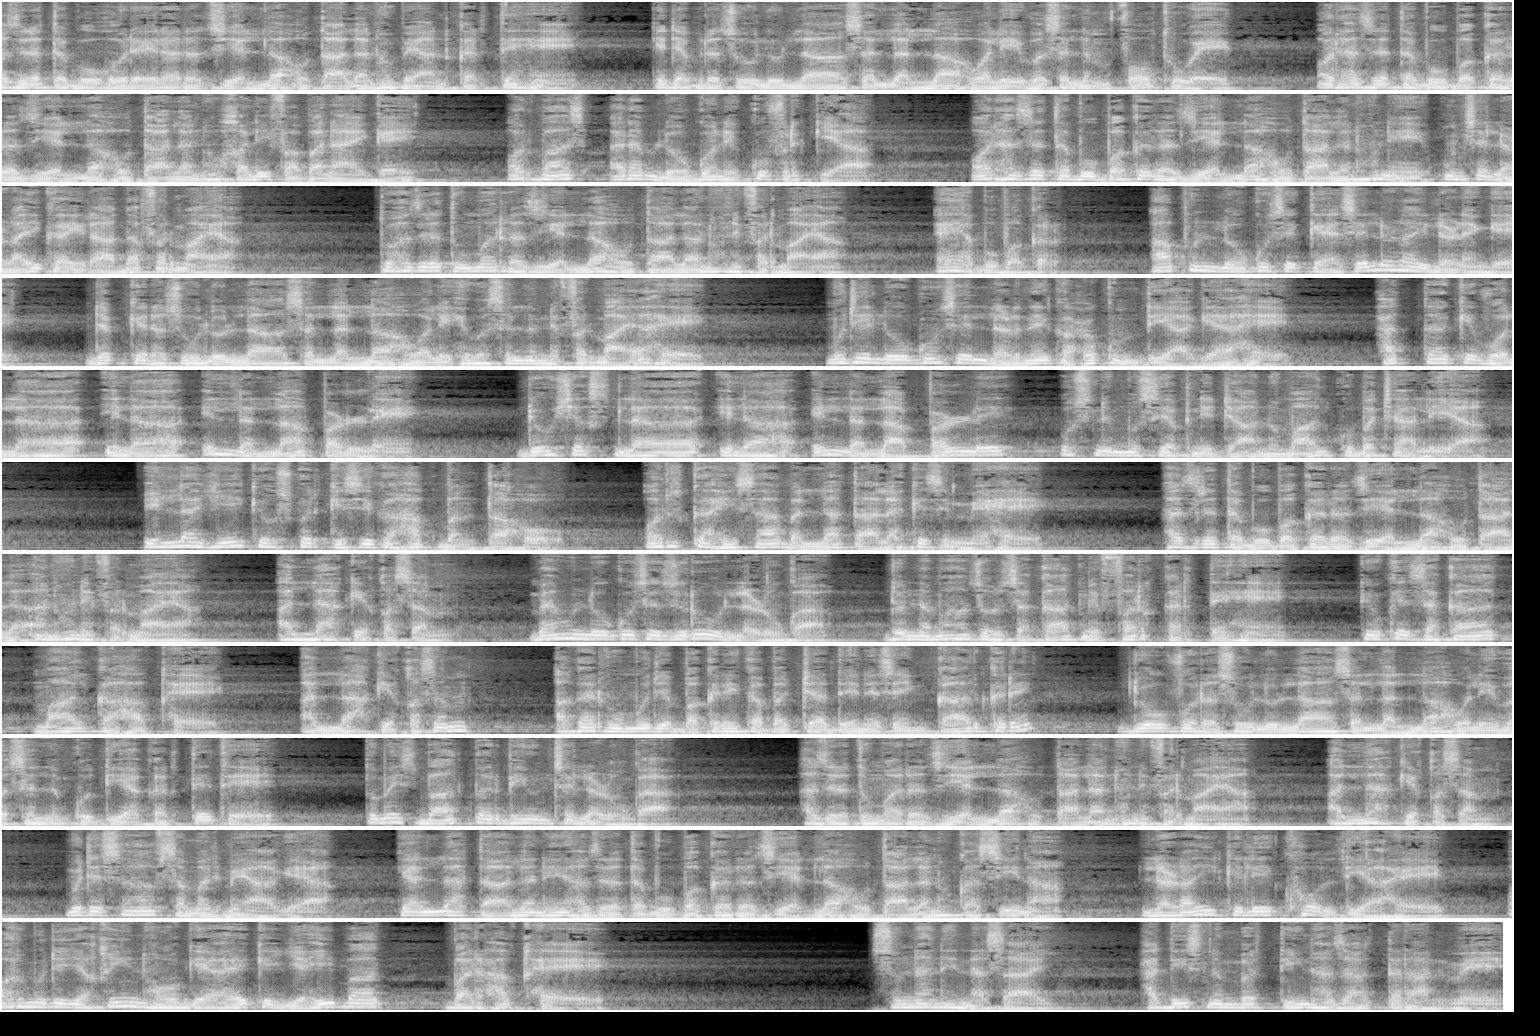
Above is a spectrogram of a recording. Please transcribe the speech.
حضرت ابو حریرہ رضی اللہ تعالیٰ عنہ بیان کرتے ہیں کہ جب رسول اللہ صلی اللہ علیہ وسلم فوت ہوئے اور حضرت ابو بکر رضی اللہ تعالیٰ عنہ خلیفہ بنائے گئے اور بعض عرب لوگوں نے کفر کیا اور حضرت ابو بکر رضی اللہ تعالیٰ عنہ نے ان سے لڑائی کا ارادہ فرمایا، تو حضرت عمر رضی اللہ تعالیٰ عنہ نے فرمایا، اے ابو بکر، آپ ان لوگوں سے کیسے لڑائی لڑیں گے؟ جبکہ رسول اللہ صلی اللہ علیہ وسلم نے فرمایا ہے، مجھے لوگوں سے لڑنے کا حکم دیا گیا ہے۔ حتیٰ کہ وہ لا الہ الا اللہ پڑھ لیں جو شخص لا الہ الا اللہ پڑھ لے، اس نے مجھ سے اپنی جان و مال کو بچا لیا۔ اللہ یہ کہ اس پر کسی کا حق بنتا ہو اور اس کا حساب اللہ تعالیٰ کے ذمہ ہے۔ حضرت ابو بکر رضی اللہ تعالیٰ عنہ نے فرمایا، اللہ کی قسم، میں ان لوگوں سے ضرور لڑوں گا جو نماز اور زکوٰۃ میں فرق کرتے ہیں، کیونکہ زکوٰۃ مال کا حق ہے۔ اللہ کی قسم، اگر وہ مجھے بکری کا بچہ دینے سے انکار کریں جو وہ رسول اللہ صلی اللہ علیہ وسلم کو دیا کرتے تھے، تو میں اس بات پر بھی ان سے لڑوں گا۔ حضرت عمر رضی اللہ تعالیٰ نے فرمایا، اللہ کی قسم، مجھے صاف سمجھ میں آ گیا کہ اللہ تعالیٰ نے حضرت ابو بکر رضی اللہ تعالیٰ کا سینہ لڑائی کے لیے کھول دیا ہے اور مجھے یقین ہو گیا ہے کہ یہی بات برحق ہے۔ سنن نسائی، حدیث نمبر تین ہزار ترانوے۔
